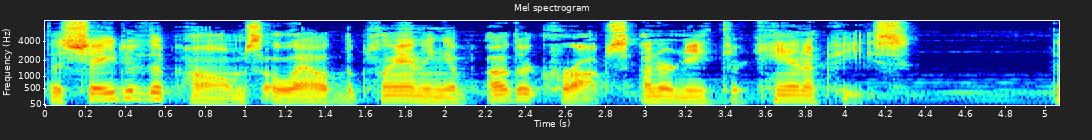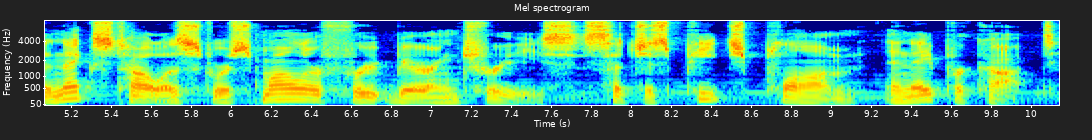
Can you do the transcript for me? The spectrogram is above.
The shade of the palms allowed the planting of other crops underneath their canopies. The next tallest were smaller fruit bearing trees, such as peach, plum, and apricot.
